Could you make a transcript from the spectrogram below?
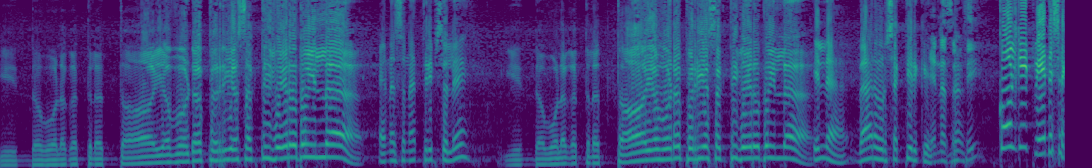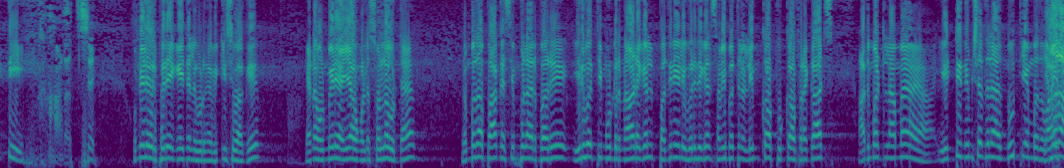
இந்த உலகத்துல தாயை விட பெரிய சக்தி வேற எதுவும் இல்ல. என்ன சொன்ன? திருப்பி சொல்லு. இந்த உலகத்துல தாயை விட பெரிய சக்தி வேற எதுவும் இல்ல. இல்ல வேற ஒரு சக்தி இருக்கு. என்ன சக்தி? கோல்கேட் வேத சக்தி. அடச்சே. உண்மையிலே ஒரு பெரிய கைத்தல் கொடுங்க விக்கி சிவாக்கு. ஏன்னா உண்மையிலே ஐயா உங்கள்ட்ட சொல்ல விட்டேன். ரொம்ப தான் பார்க்க சிம்பிளா இருப்பாரு. இருபத்தி மூன்று நாடுகள் பதினேழு விருதுகள் சமீபத்தில் லிம்கா புக் ஆஃப் ரெக்கார்ட்ஸ். அது மட்டும் இல்லாம எட்டு நிமிஷத்துல நூத்தி ஐம்பது வாய்ஸ்?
